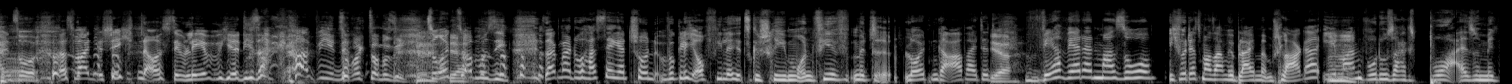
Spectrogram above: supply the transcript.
Also, das waren Geschichten aus dem Leben hier dieser Kabine. Zurück zur Musik. Zurück zur Musik. Sag mal, du hast ja jetzt schon wirklich auch viele Hits geschrieben und viel mit äh, Leuten gearbeitet. Ja. Wer wäre denn mal so, ich würde jetzt mal sagen, wir bleiben im Schlager, Mhm. jemand, wo du sagst, boah, also mit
